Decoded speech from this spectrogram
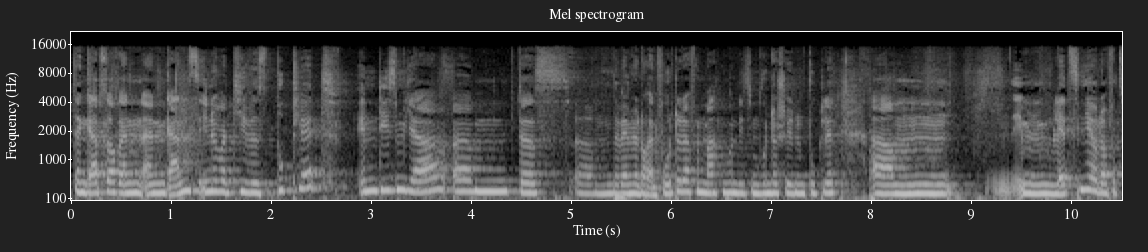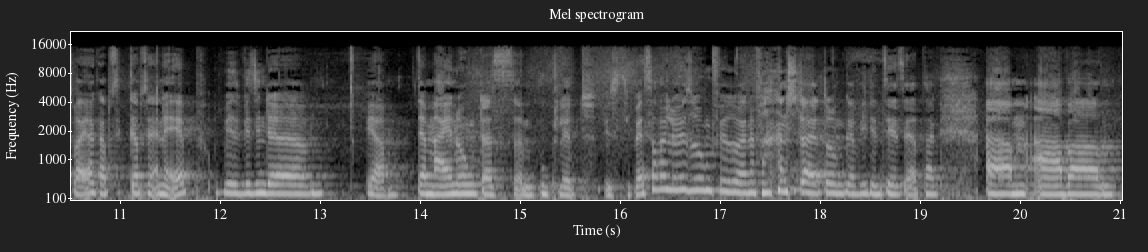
Dann gab es auch ein, ein ganz innovatives Booklet in diesem Jahr. Ähm, das, ähm, da werden wir noch ein Foto davon machen, von diesem wunderschönen Booklet. Ähm, Im letzten Jahr oder vor zwei Jahren gab es ja eine App. Wir, wir sind der, ja, der Meinung, dass ähm, Booklet ist die bessere Lösung für so eine Veranstaltung wie den CSR-Tag. Ähm, aber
